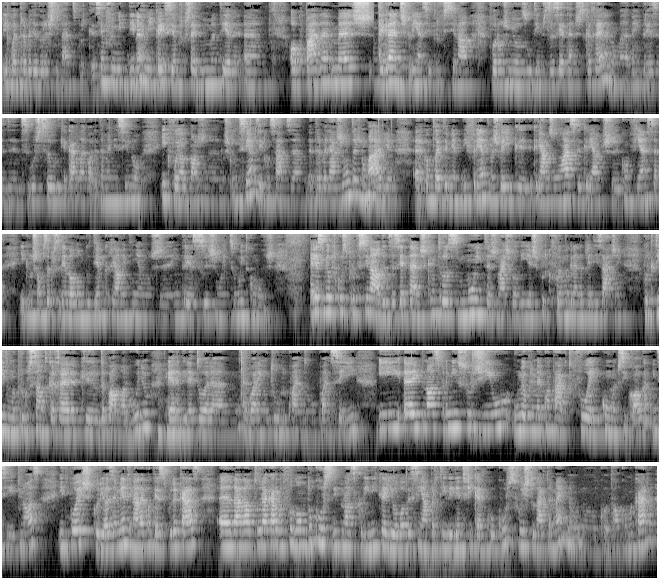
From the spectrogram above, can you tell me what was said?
enquanto trabalhadora estudante, porque sempre fui muito dinâmica e sempre gostei de me manter um, ocupada, mas a grande experiência profissional foram os meus últimos 17 anos de carreira numa, na empresa de, de, seguros de saúde que a Carla agora também mencionou e que foi onde nós nos conhecemos e começámos a, a trabalhar juntas numa área uh, completamente diferente, mas foi aí que, que criámos um laço, que criámos uh, confiança e que nos fomos apercebendo ao longo do tempo que realmente tínhamos uh, interesses muito, muito comuns. Esse meu percurso profissional de 17 anos que me trouxe muitas mais-valias porque foi uma grande aprendizagem porque tive uma progressão de carreira que, da qual me orgulho. Uhum. Era diretora hum, agora em outubro, quando, quando saí. E a hipnose para mim surgiu. O meu primeiro contacto foi com uma psicóloga, conheci a hipnose, e depois, curiosamente, e nada acontece por acaso, a dada altura a Carla falou-me do curso de hipnose clínica e eu logo assim à partida identifiquei-me com o curso, fui estudar também, no, no, tal como a Carla,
